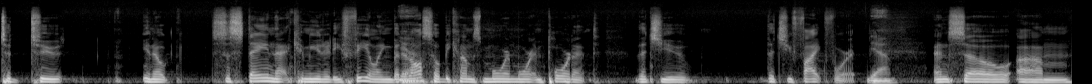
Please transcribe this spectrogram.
to to you know sustain that community feeling, but it also becomes more and more important that you that you fight for it. yeah. And so um,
